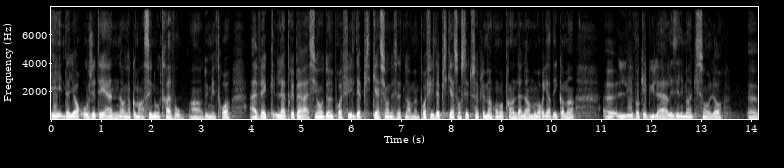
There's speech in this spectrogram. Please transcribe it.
Et d'ailleurs, au GTN, on a commencé nos travaux en 2003 avec la préparation d'un profil d'application de cette norme. Un profil d'application, c'est tout simplement qu'on va prendre la norme, on va regarder comment euh, les vocabulaires, les éléments qui sont là, euh,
